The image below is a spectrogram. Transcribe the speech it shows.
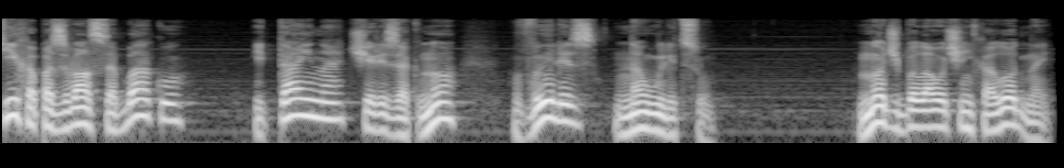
тихо позвал собаку и тайно через окно вылез на улицу. Ночь была очень холодной,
